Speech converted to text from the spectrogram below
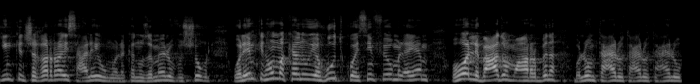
يمكن شغال رئيس عليهم ولا كانوا زمايله في الشغل ولا يمكن هم كانوا يهود كويسين في يوم من الأيام وهو اللي بعدهم عن ربنا. وقال لهم تعالوا تعالوا تعالوا.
